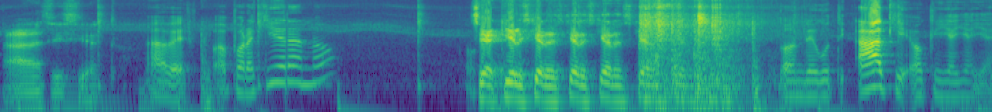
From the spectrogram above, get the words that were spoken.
Ah, sí, cierto. A ver, ah, por aquí era, ¿no? Sí, aquí a la izquierda, izquierda, izquierda, izquierda. izquierda. ¿Dónde, Guti? Ah, aquí, ok, ya, ya, ya.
